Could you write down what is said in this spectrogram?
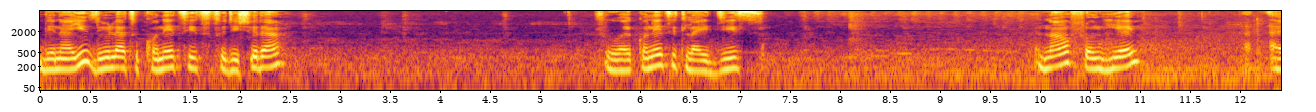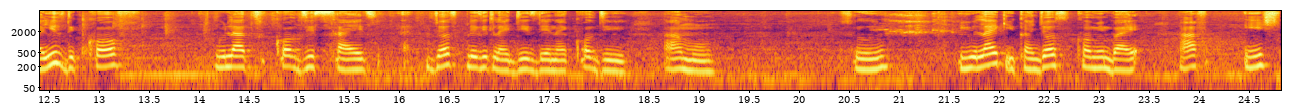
then i use the ruler to connect it to the shoulder. So i connect it like this. Now from here i use the curve ruler to curve this side. Just place it like this then i curve the armhole so if you like you can just come in by half inch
